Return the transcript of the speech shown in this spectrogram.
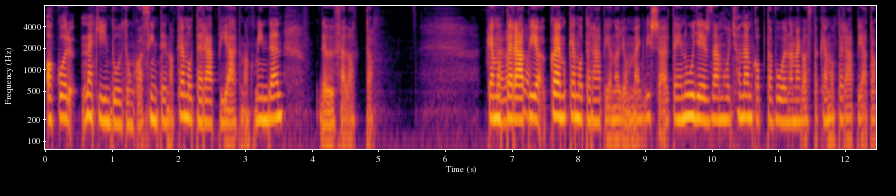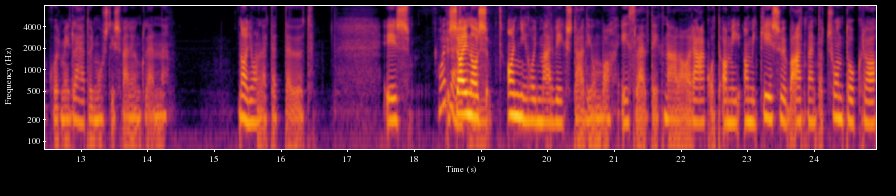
akkor neki indultunk a szintén a kemoterápiáknak minden, de ő feladta. Kemoterápia, kem, kemoterápia nagyon megviselte. Én úgy érzem, hogy ha nem kapta volna meg azt a kemoterápiát, akkor még lehet, hogy most is velünk lenne. Nagyon letette őt. És hogy sajnos annyi, hogy már végstádiumba észlelték nála a rákot, ami, ami később átment a csontokra,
